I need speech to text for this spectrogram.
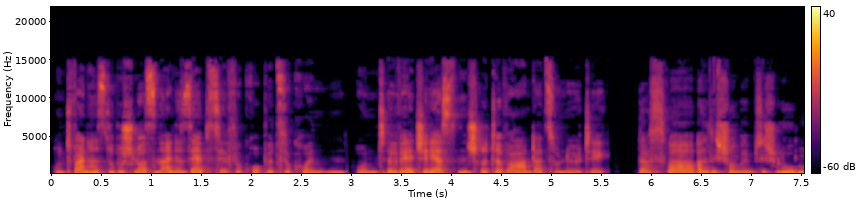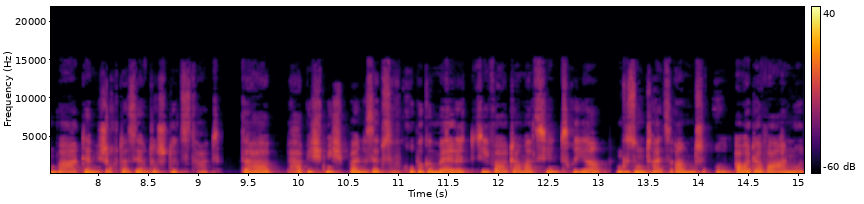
Und wann hast du beschlossen, eine Selbsthilfegruppe zu gründen? Und äh, welche ersten Schritte waren dazu nötig? Das war, als ich schon beim Psychologen war, der mich auch da sehr unterstützt hat. Da habe ich mich bei einer Selbsthilfegruppe gemeldet. Die war damals hier in Trier, ein Gesundheitsamt, aber da waren nur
